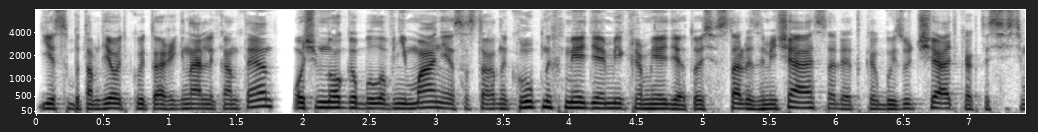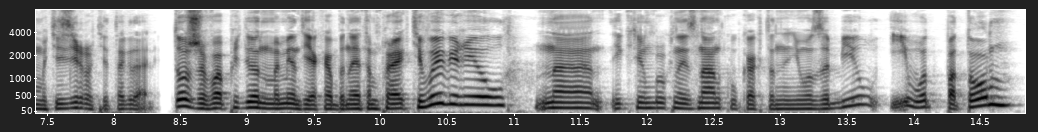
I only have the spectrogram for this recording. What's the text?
если бы там делать какой-то оригинальный контент, очень много было внимания со стороны крупных медиа, микромедиа, то есть стали замечать, стали это как бы изучать, как-то систематизировать и так далее. Тоже в определенный момент я как бы на этом проекте выгорел, на Екатеринбург наизнанку как-то на него забил, и вот потом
